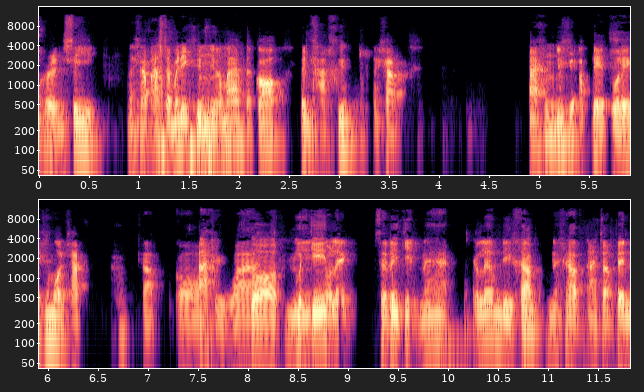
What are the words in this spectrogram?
เคอเรนซี นะครับ อาจจะไม่ได้ขึ้นเยอะมาก แต่ก็เป็นขาขึ้นนะครับอะอืมนี่คืออัปเดตตัวเลขทั้งหมดครับ ครับ ก็อะถือว่าก็เมื่อกี้ตัวเลขเศรษฐกิจนะฮะก็เริ่มดีครัขึ้นบนะครับ อาจจะเป็น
